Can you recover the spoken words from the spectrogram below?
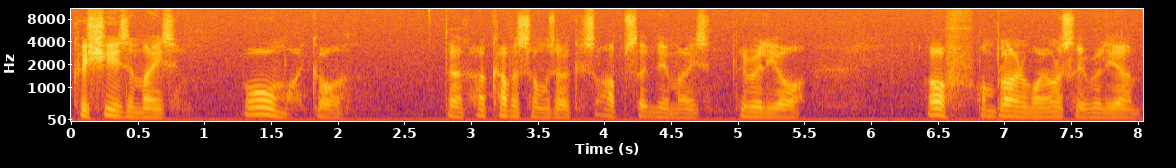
because she is amazing. Oh my god, the, her cover songs are just absolutely amazing. They really are. Oh, I'm blown away. Honestly, I really am.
